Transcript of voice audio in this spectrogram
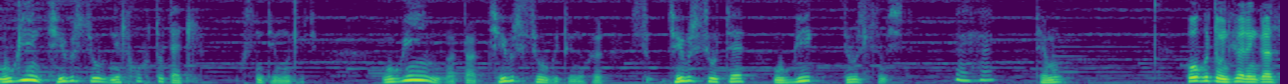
Үгийн цэвэр сүв нэлх хүүхдүүд адил өсөн тэмүүл гэж. Үгийн одоо цэвэр сүв гэдэг нь нөхөр цэвэр сүвтэй үгийг зөвлөсөн ба шүү дээ. Тийм үү? Хүүхэд үнэхээр ингээл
